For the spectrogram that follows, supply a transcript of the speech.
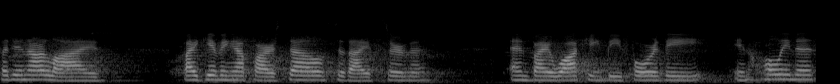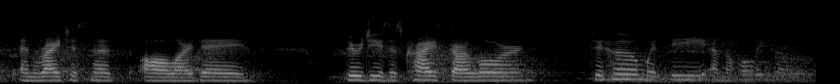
but in our lives, by giving up ourselves to thy service, and by walking before thee in holiness and righteousness all our days. Through Jesus Christ our Lord, to whom with thee and the Holy Ghost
